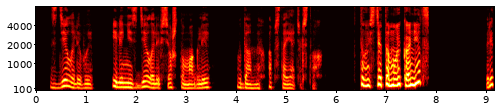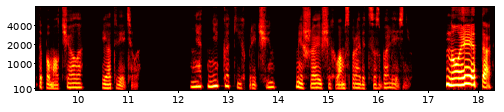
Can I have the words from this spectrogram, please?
— сделали вы или не сделали все, что могли в данных обстоятельствах? «То есть это мой конец?» Рита помолчала и ответила. «Нет никаких причин, мешающих вам справиться с болезнью». «Но это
